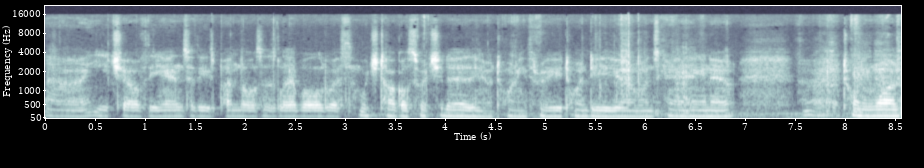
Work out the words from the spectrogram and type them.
Uh, each of the ends of these bundles is labeled with which toggle switch it is, you know, 23, 20, uh, one's kind of hanging out, uh, 21.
